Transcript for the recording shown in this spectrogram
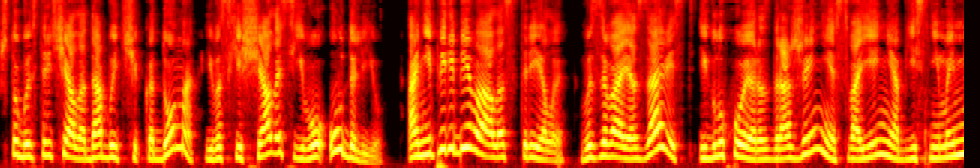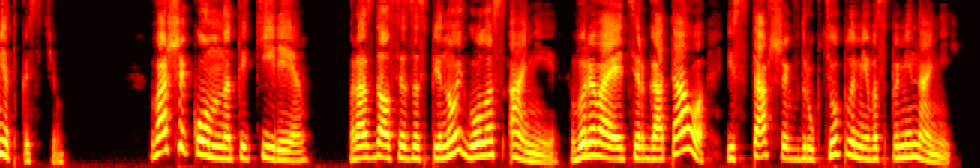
чтобы встречала добытчика дома и восхищалась его удалью, а не перебивала стрелы, вызывая зависть и глухое раздражение своей необъяснимой меткостью. «Ваши комнаты, Кирия!» раздался за спиной голос Ании, вырывая Терготао из ставших вдруг теплыми воспоминаний.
